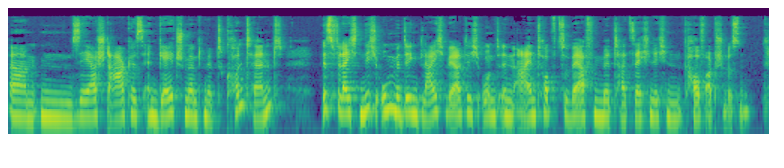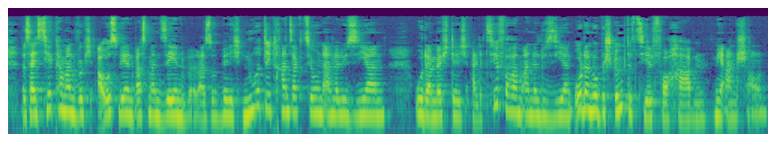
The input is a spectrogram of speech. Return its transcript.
ähm, ein sehr starkes Engagement mit Content, ist vielleicht nicht unbedingt gleichwertig und in einen Topf zu werfen mit tatsächlichen Kaufabschlüssen. Das heißt, hier kann man wirklich auswählen, was man sehen will. Also will ich nur die Transaktionen analysieren oder möchte ich alle Zielvorhaben analysieren oder nur bestimmte Zielvorhaben mir anschauen.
